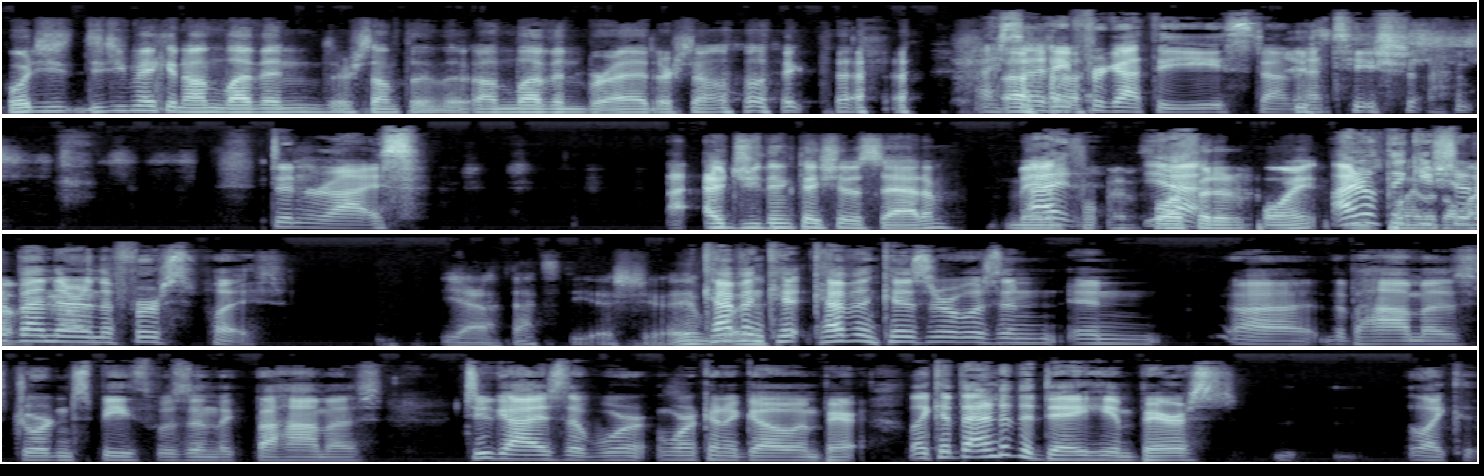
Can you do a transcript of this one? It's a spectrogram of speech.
what did you did you make an unleavened or something? Unleavened bread or something like that? I said he Uh, forgot the yeast on that t-shirt. Didn't rise. I, I- do you think they should have sat him? Made I- him for, yeah. forfeited a point. I don't think he should have 11 been there in the first place. Yeah, that's the issue. It Kevin was- Ki- Kevin Kisner was in in uh, the Bahamas. Jordan Spieth was in the Bahamas. Two guys that weren't weren't going to go embar. Like at the end of the day, he embarrassed like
